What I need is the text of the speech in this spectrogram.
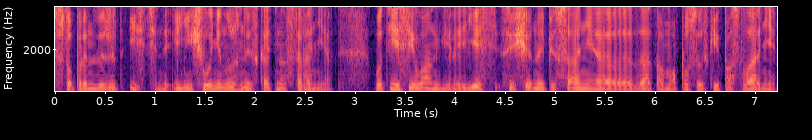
что принадлежит истине, и ничего не нужно искать на стороне. Вот есть Евангелие, есть Священное Писание, э, да, там, апостольские послания,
